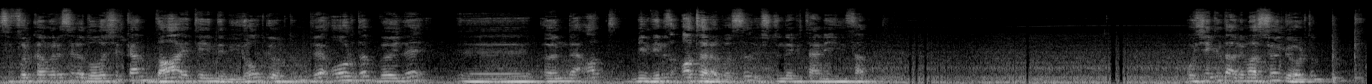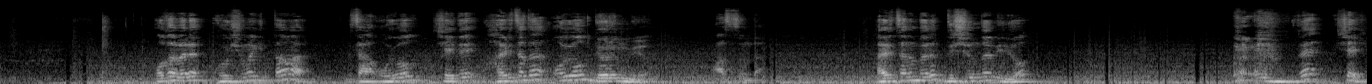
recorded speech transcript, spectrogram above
Sıfır kamerasıyla dolaşırken dağ eteğinde bir yol gördüm ve orada böyle e, önde at bildiğiniz at arabası üstünde bir tane insan o şekilde animasyon gördüm. O da böyle hoşuma gitti ama mesela o yol şeyde haritada o yol görünmüyor aslında. Haritanın böyle dışında bir yol. Ve şey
